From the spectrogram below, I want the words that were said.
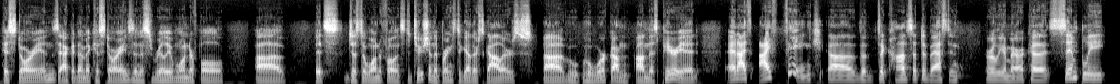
historians, academic historians, and it's really a wonderful. Uh, it's just a wonderful institution that brings together scholars uh, who who work on on this period, and I I think uh, the the concept of vast in early America simply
